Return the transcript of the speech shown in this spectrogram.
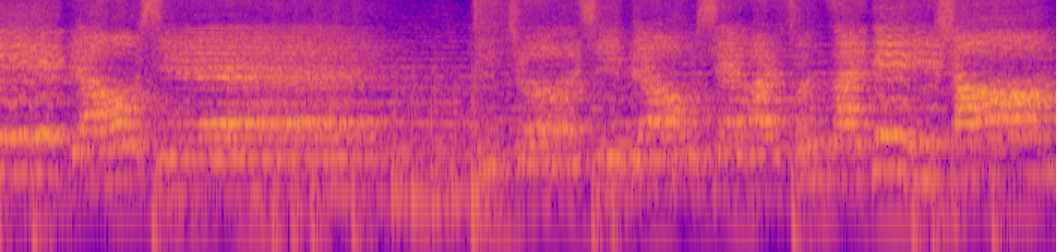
因着其表现，因着其表现而存在地上，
